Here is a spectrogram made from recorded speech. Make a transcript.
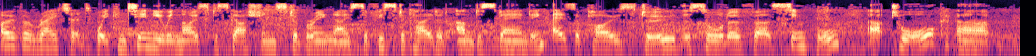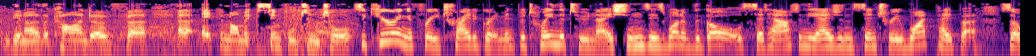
overrated. We continue in those discussions to bring a sophisticated understanding as opposed to the sort of uh, simple uh, talk, uh, you know, the kind of uh, uh, economic simpleton talk. Securing a free trade agreement between the two nations is one of the goals set out in the Asian Century White Paper. So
